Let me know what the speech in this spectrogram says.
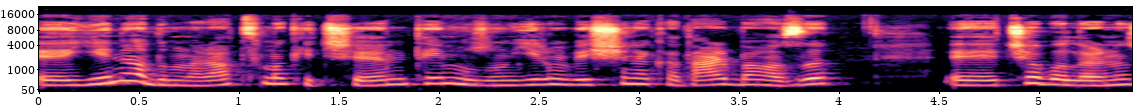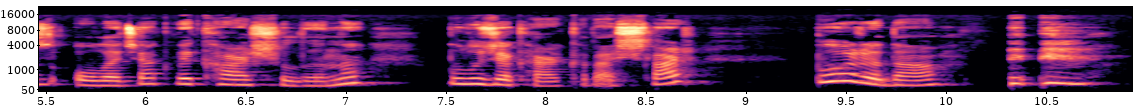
e, yeni adımlar atmak için Temmuz'un 25'ine kadar bazı e, çabalarınız olacak ve karşılığını bulacak arkadaşlar. Bu arada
